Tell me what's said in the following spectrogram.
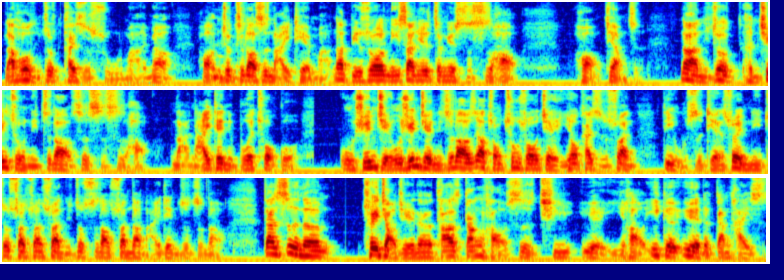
然后你就开始数了嘛，有没有？好、你就知道是哪一天嘛。那比如说你三月正月十四号，好、这样子，那你就很清楚，你知道是十四号，哪哪一天你不会错过。五旬节，五旬节你知道要从出手节以后开始算第五十天，所以你就算算算，你就知道算到哪一天你就知道。但是呢，吹角节呢，它刚好是七月一号，一个月的刚开始。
